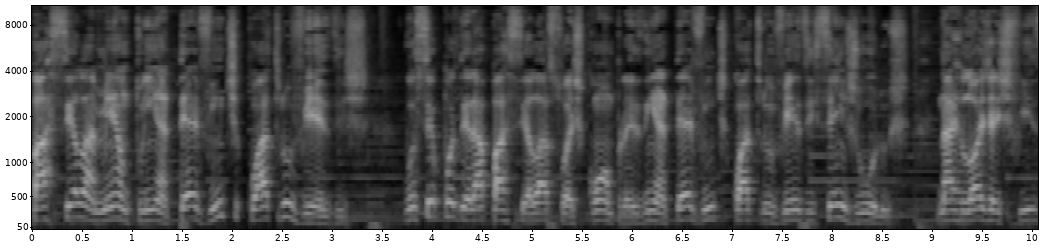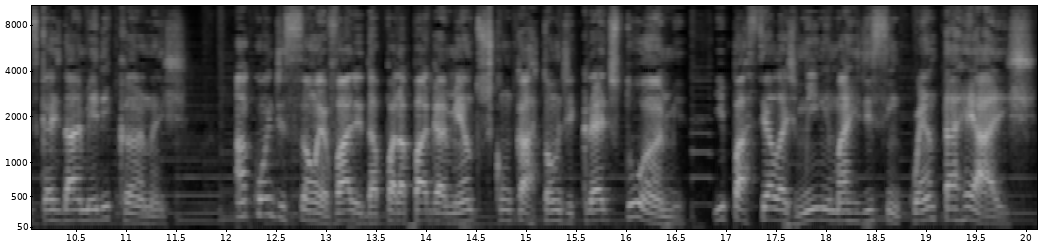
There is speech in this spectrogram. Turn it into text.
Parcelamento em até 24 vezes. Você poderá parcelar suas compras em até 24 vezes sem juros nas lojas físicas da Americanas. A condição é válida para pagamentos com cartão de crédito AME e parcelas mínimas de 50 reais.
